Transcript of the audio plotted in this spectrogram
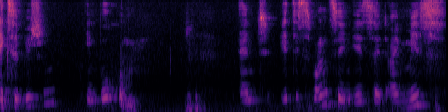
exhibition in Bochum. And it is one thing is that I miss,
